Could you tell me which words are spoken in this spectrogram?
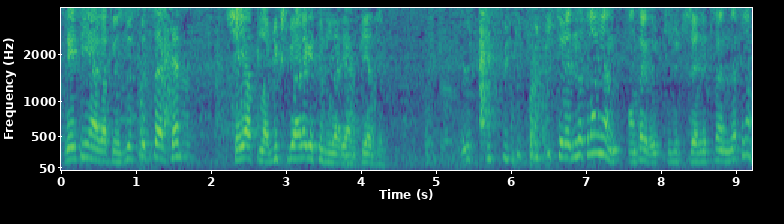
zeytinyağı katıyoruz, zırt pırt derken şey yaptılar, lüks bir hale getirdiler yani piyazı. 300, 300 treninde falan yani Antalya'da 300-350 treninde falan.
